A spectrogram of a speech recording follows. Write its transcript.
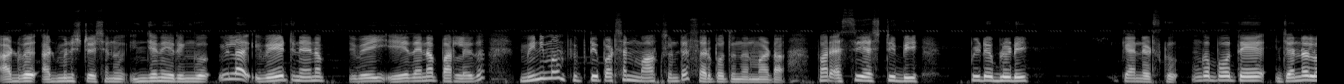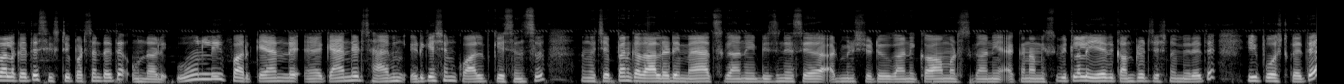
అడ్వ అడ్మినిస్ట్రేషన్ ఇంజనీరింగ్ ఇలా వేటినైనా వెయ్యి ఏదైనా పర్లేదు మినిమం ఫిఫ్టీ పర్సెంట్ మార్క్స్ ఉంటే సరిపోతుందన్నమాట. For SC ST B PWD క్యాండిడేట్స్కు. ఇంకపోతే జనరల్ వాళ్ళకైతే సిక్స్టీ పర్సెంట్ అయితే ఉండాలి. Only for candi candidates having education qualifications. ఇంకా చెప్పాను కదా ఆల్రెడీ మ్యాథ్స్ కానీ బిజినెస్ అడ్మినిస్ట్రేటివ్ కానీ కామర్స్ కానీ ఎకనామిక్స్ వీటిలో ఏది కంప్లీట్ చేసినా మీరైతే ఈ పోస్ట్కి అయితే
